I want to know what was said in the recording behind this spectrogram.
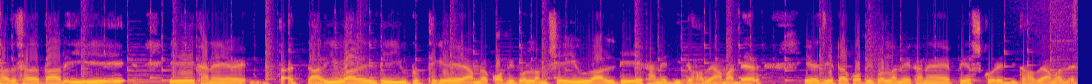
সাথে সাথে তার এখানে তার ইউআরএলটি ইউটিউব থেকে আমরা কপি করলাম, সেই ইউআরএলটি এখানে দিতে হবে আমাদের। যেটা কপি করলাম, এখানে পেস্ট করে দিতে হবে আমাদের।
